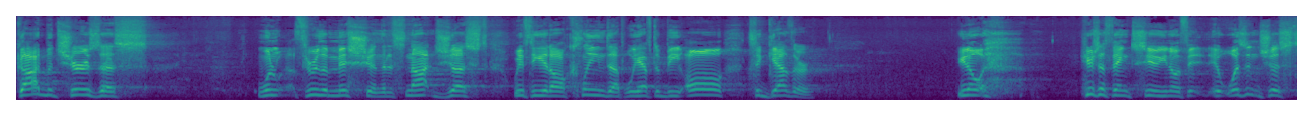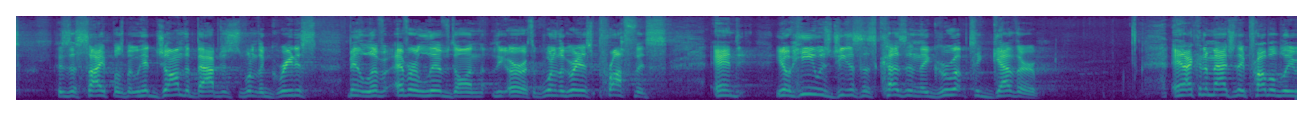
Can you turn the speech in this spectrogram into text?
God matures us when, through the mission, that it's not just we have to get all cleaned up, we have to be all together. You know, Here's the thing, too, you know, if it, it wasn't just his disciples, but we had John the Baptist, one of the greatest men ever lived on the earth, one of the greatest prophets. And, you know, he was Jesus' cousin. They grew up together. And I can imagine they probably,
